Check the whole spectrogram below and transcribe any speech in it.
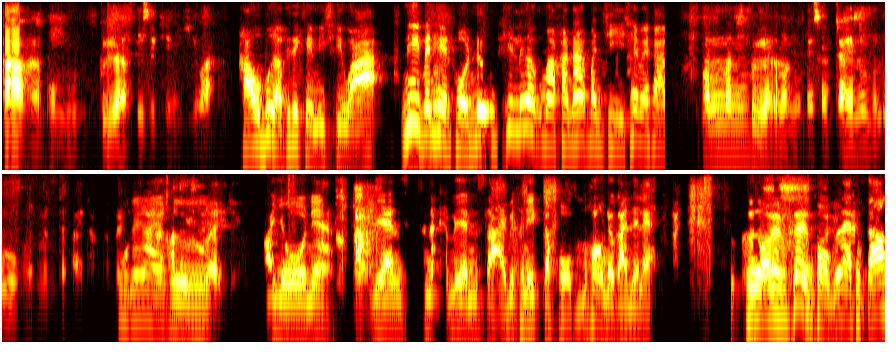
เปล่าครับผมเบื่อฟิสิกส์เคมีชีวะเขาเบื่อฟิสิกส์เคมีชีวะ นี่เป็นเหตุผลหนึ่งที่เลือกมาคณะบัญชีใช่ไหมครับ มันมันเบื่อแล้วมันไม่สนใจเราไม่รู้ว่ามันจะไปทางไหนพูดง่ายๆก็คืออะไรวายโยเนี่ย เรียนเรียนสายวิทย์คณิตกับผมห้องเดียวกันเนี่ยแหละ คือเขาเป็นเพื่อนผมแหละถูกต้อง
